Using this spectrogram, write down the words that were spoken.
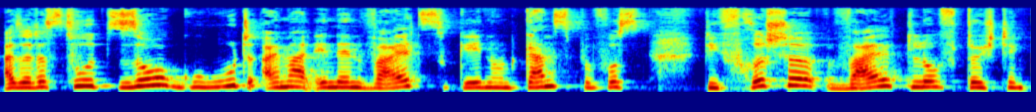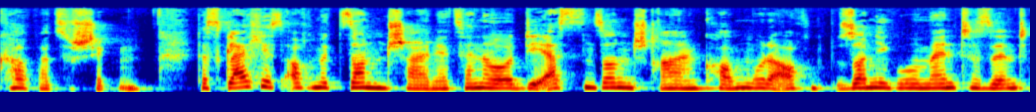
Also das tut so gut, einmal in den Wald zu gehen und ganz bewusst die frische Waldluft durch den Körper zu schicken. Das gleiche ist auch mit Sonnenschein. Jetzt, wenn nur die ersten Sonnenstrahlen kommen oder auch sonnige Momente sind,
